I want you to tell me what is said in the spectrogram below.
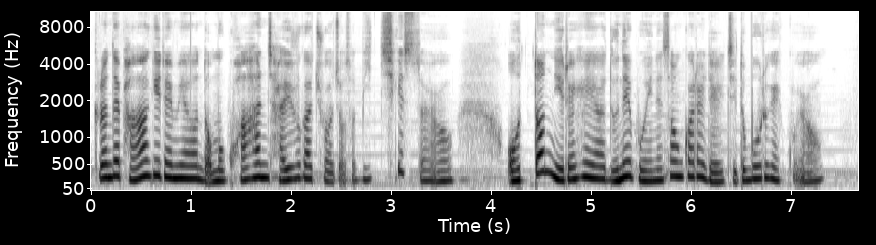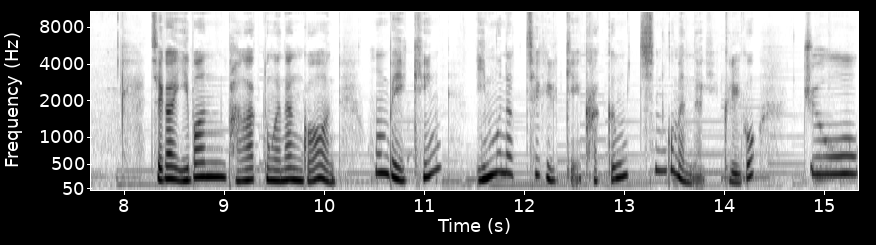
그런데 방학이 되면 너무 과한 자유가 주어져서 미치겠어요. 어떤 일을 해야 눈에 보이는 성과를 낼지도 모르겠고요. 제가 이번 방학 동안 한 건 홈베이킹, 인문학 책 읽기, 가끔 친구 만나기, 그리고 쭉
